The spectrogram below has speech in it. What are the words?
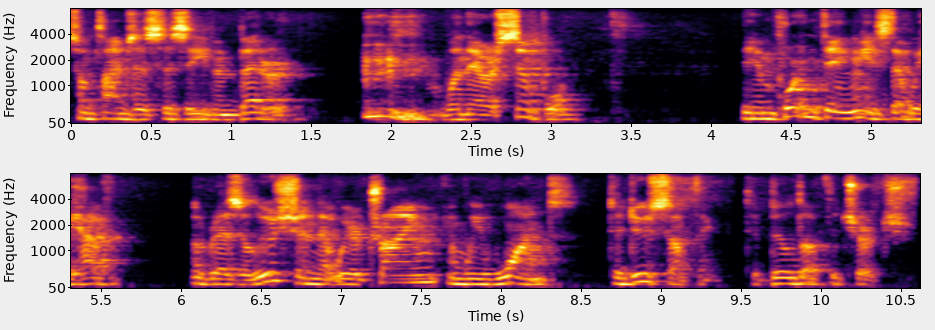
Sometimes this is even better when they are simple. The important thing is that we have a resolution that we're trying and we want to do something to build up the church.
